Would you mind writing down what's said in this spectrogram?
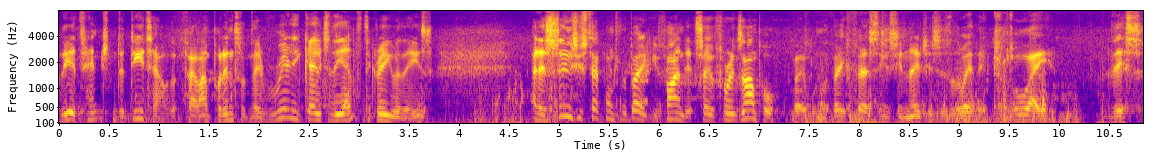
the attention to detail that Fairline put into them. They really go to the nth degree with these. And as soon as you step onto the boat, you find it. So for example, one of the very first things you notice is the way they cut away this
